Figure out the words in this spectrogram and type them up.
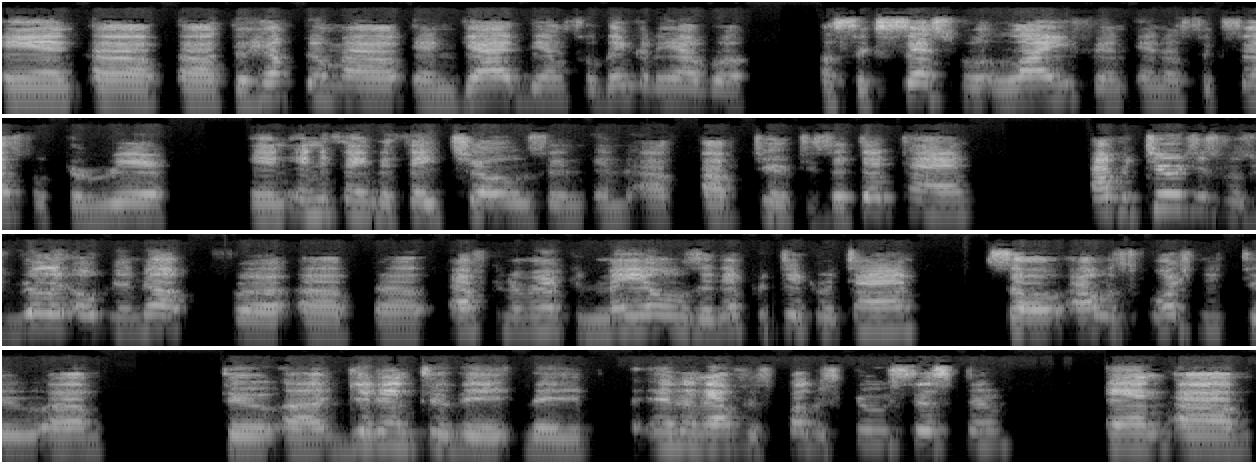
and uh, uh, to help them out and guide them so they could have a, a successful life and, and a successful career in anything that they chose in, in opportunities. At that time, opportunities was really opening up for uh, uh African American males at that particular time. So I was fortunate to um, to uh, get into the the Indianapolis public school system and um,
